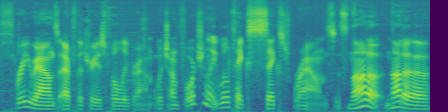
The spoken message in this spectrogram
three rounds after the tree is fully grown, which unfortunately will take six rounds. It's not a not a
